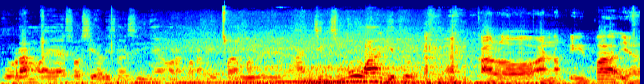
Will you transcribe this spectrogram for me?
kurang lah ya sosialisasinya orang-orang IPA mah anjing semua gitu. Kalau anak IPA ya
